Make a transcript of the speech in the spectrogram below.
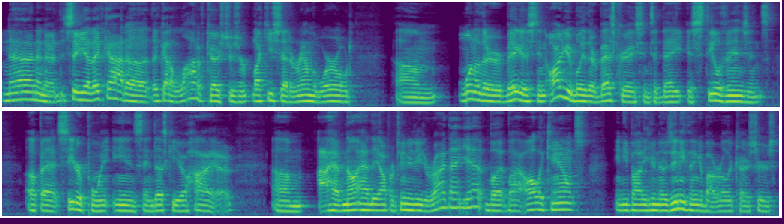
No, no, no. So yeah, they've got uh they've got a lot of coasters, like you said, around the world. Um, one of their biggest and arguably their best creation to date is Steel Vengeance up at Cedar Point in Sandusky, Ohio. Um, I have not had the opportunity to ride that yet, but by all accounts, anybody who knows anything about roller coasters,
